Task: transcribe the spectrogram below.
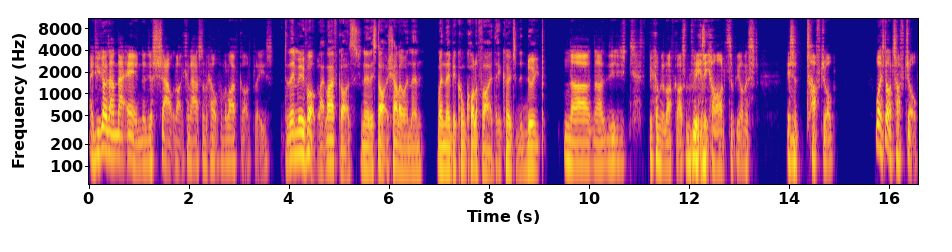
If you go down that end and just shout like, "Can I have some help from a lifeguard, please?" do they move up like lifeguards? You know, they start shallow and then when they become qualified, they go to the deep. No, no. Becoming a lifeguard's really hard, to be honest. It's a hmm. tough job. Well, it's not a tough job.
